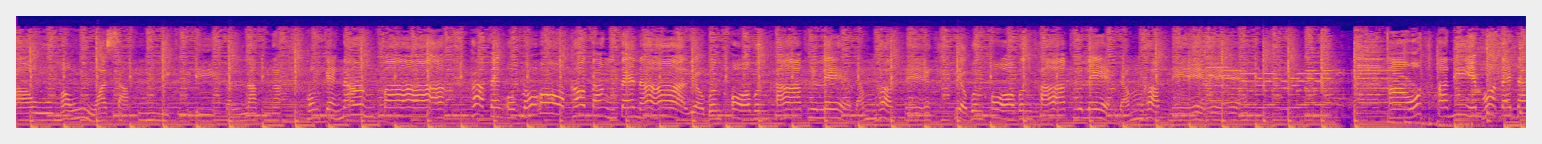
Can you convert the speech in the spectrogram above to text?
เอามาหัวสับนี่คือเอกลักษณ์ของแกงนางปลาถ้าแต่งอกโลกเขาตั้งแต่นาเหลี่ยวเบิ้งคอเบิ้งขาคือเล่ลำคักแน่เหลี่ยวเบิ้งคอเบิ้งขาคือเล่ลำคักแน่เอาอันนี้พอแต่ได้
